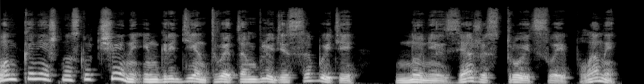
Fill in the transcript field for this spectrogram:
Он, конечно, случайный ингредиент в этом блюде событий, но нельзя же строить свои планы,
